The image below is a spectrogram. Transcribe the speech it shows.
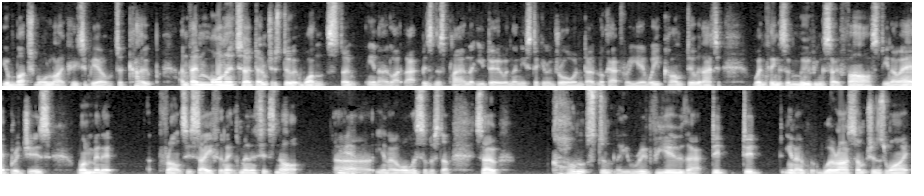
you're much more likely to be able to cope and then monitor. Don't just do it once. Don't you know like that business plan that you do and then you stick in a drawer and don't look at for a year. Well, you can't do that when things are moving so fast. You know, air bridges. One minute France is safe, the next minute it's not. Uh, Yeah. You know, all this sort of stuff. So constantly review that. Did did you know? Were our assumptions right?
